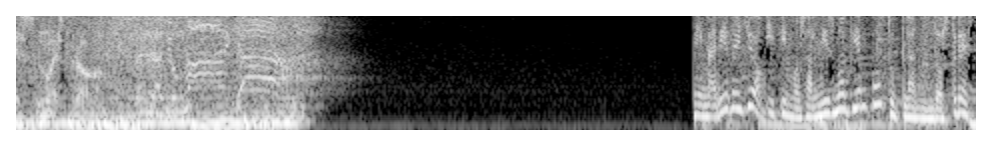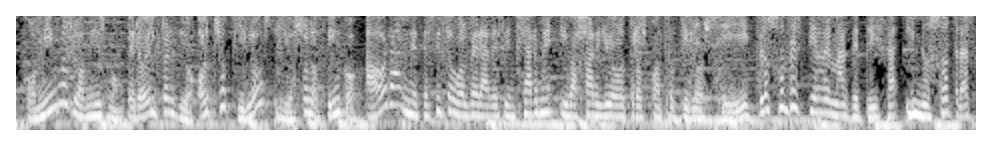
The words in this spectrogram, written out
es nuestro. Radio Marca. Mi marido y yo hicimos al mismo tiempo tu plan 1, 2, 3. Comimos lo mismo, pero él perdió 8 kilos y yo solo 5. Ahora necesito volver a deshincharme y bajar yo otros 4 kilos. Sí, los hombres pierden más deprisa y nosotras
